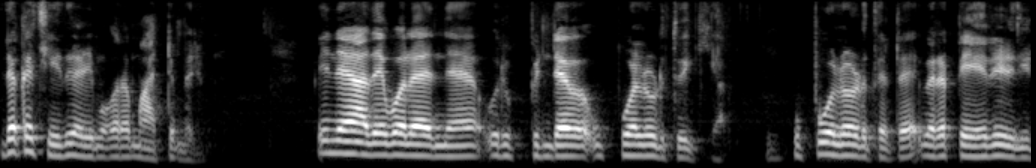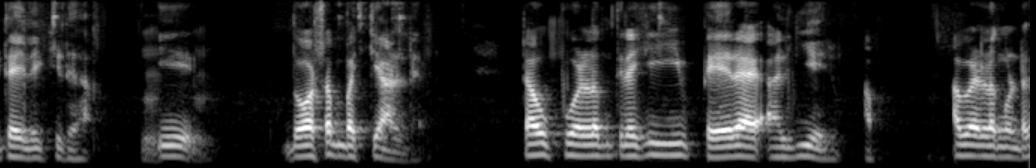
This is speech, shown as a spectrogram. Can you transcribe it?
ഇതൊക്കെ ചെയ്ത് കഴിയുമ്പോൾ കുറേ മാറ്റം വരും. പിന്നെ അതേപോലെ തന്നെ ഒരു ഉപ്പിന്റെ ഉപ്പുവെള്ളം എടുത്ത് വയ്ക്കുക ഉപ്പുവെള്ളം എടുത്തിട്ട് ഇവരെ പേര് എഴുതിയിട്ട് അതിലേക്ക് ഇടുക. ഈ ദോഷം പറ്റിയ ആളുടെ എന്നിട്ട് ഉപ്പ് വെള്ളത്തിലേക്ക് ഈ പേര് അലിഞ്ഞു തരും ആ വെള്ളം കൊണ്ട്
